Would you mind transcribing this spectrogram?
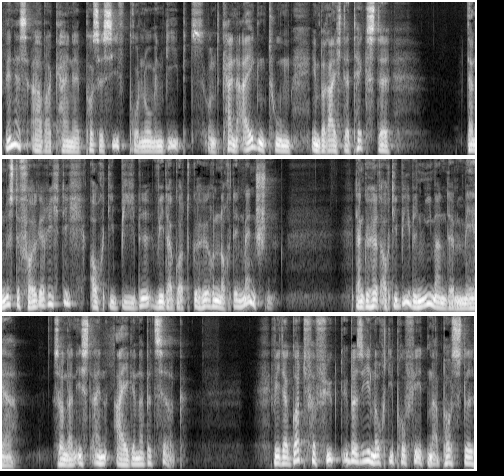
Wenn es aber keine Possessivpronomen gibt und kein Eigentum im Bereich der Texte, dann müsste folgerichtig auch die Bibel weder Gott gehören noch den Menschen. Dann gehört auch die Bibel niemandem mehr sondern ist ein eigener Bezirk. Weder Gott verfügt über sie noch die Propheten, Apostel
